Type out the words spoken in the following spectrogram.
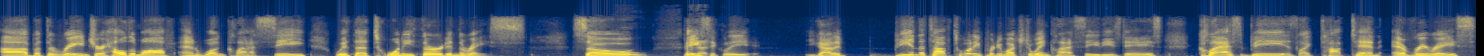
uh, but the Ranger held him off and won Class C with a 23rd in the race. So Ooh. And that- basically, you got to be in the top 20 pretty much to win Class C these days. Class B is like top 10 every race,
